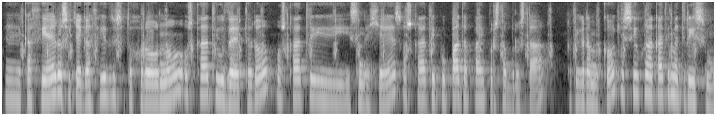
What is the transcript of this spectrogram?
ε, καθιέρωσε και εγκαθίδρυσε το χρόνο ως κάτι ουδέτερο, ως κάτι συνεχές, ως κάτι που πάντα πάει προς τα μπροστά, κάτι γραμμικό και σίγουρα κάτι μετρήσιμο,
